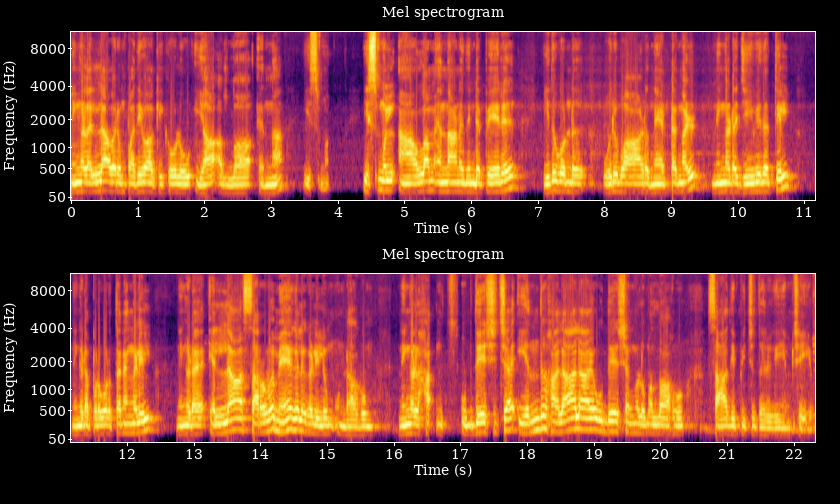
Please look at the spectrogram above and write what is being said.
നിങ്ങളെല്ലാവരും പതിവാക്കിക്കോളൂ യാ അള്ളാ എന്ന ഇസ്മ. ഇസ്മുൽ ആളം എന്നാണ് ഇതിന്റെ പേര്. ഇതുകൊണ്ട് ഒരുപാട് നേട്ടങ്ങൾ നിങ്ങളുടെ ജീവിതത്തിൽ നിങ്ങളുടെ പ്രവർത്തനങ്ങളിൽ നിങ്ങളുടെ എല്ലാ സർവമേഖലകളിലും ഉണ്ടാകും. നിങ്ങൾ ഉദ്ദേശിച്ച എന്ത് ഹലാലായ ഉദ്ദേശങ്ങളും അള്ളാഹു സാധിപ്പിച്ചു തരുകയും ചെയ്യും.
